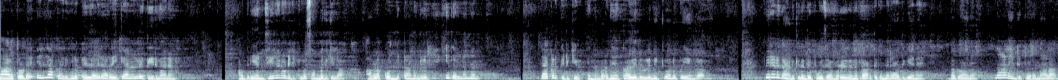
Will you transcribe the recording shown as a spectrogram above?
നാളത്തോടെ എല്ലാ കാര്യങ്ങളും എല്ലാവരും അറിയിക്കാനുള്ള തീരുമാനം. അതിന് ഞാൻ ജീവനോട് ഇരിക്കുമ്പോൾ സമ്മതിക്കില്ല. അവളെ കൊന്നിട്ടാണെങ്കിലും ഇതെല്ലാം ഞാൻ തകർത്തിരിക്കും എന്നും പറഞ്ഞ് കളിതുള്ളി നിൽക്കുവാണ് പ്രിയങ്ക. പിന്നീട് കാണിക്കുന്നത് പൂജാമുറിയിൽ നിന്ന് പ്രാർത്ഥിക്കുന്ന രാധികേനെ. ഭഗവാനെ നാളെ എന്റെ പിറന്നാളാണ്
